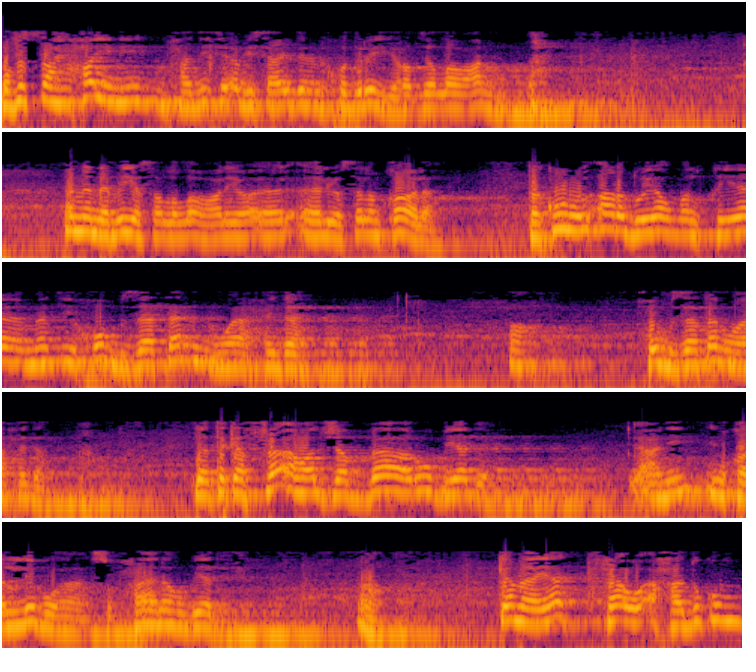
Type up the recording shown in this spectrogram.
وفي الصحيحين من حديث أبي سعيد الخدري رضي الله عنه أن النبي صلى الله عليه وآله وسلم قال تكون الأرض يوم القيامة خبزة واحدة آه. خبزة واحدة يتكفأها الجبار بيده يعني يقلبها سبحانه بيده آه. كما يكفأ أحدكم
